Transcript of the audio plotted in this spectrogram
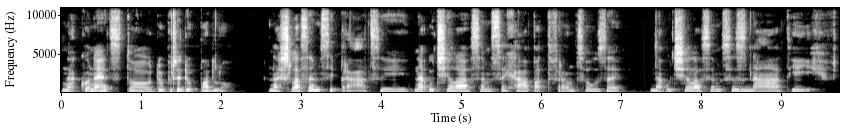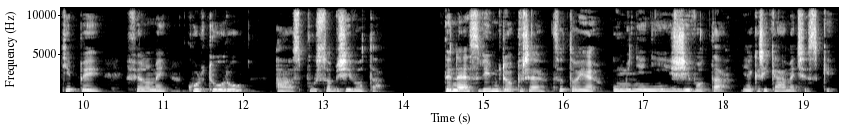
Nakonec to dobře dopadlo. Našla jsem si práci, naučila jsem se chápat francouze, naučila jsem se znát jejich vtipy, filmy, kulturu a způsob života. Dnes vím dobře, co to je umění života, jak říkáme česky.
